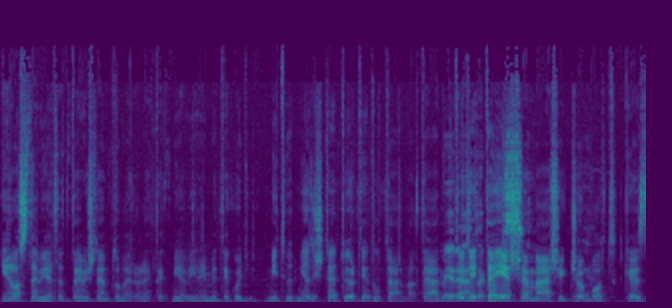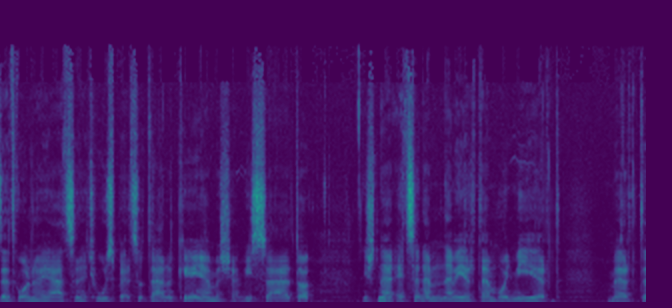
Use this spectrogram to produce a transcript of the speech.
Én azt nem értettem, és nem tudom erről nektek mi a véleményetek, hogy mit, mi az Isten történt utána. Tehát, mint, hogy egy teljesen vissza? másik Igen. csapat kezdett volna játszani egy 20 perc után, kényelmesen visszaálltak, és ne, egyszer nem, nem értem, hogy miért, mert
